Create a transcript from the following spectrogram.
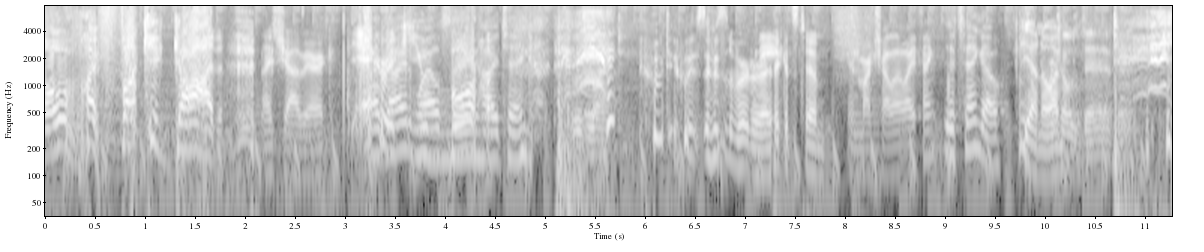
Oh my fucking god! Nice job, Eric. I Eric, died you while saying moron! hi Tank. Who's? Who, who's, who's the murderer? I think it's Tim. And Marcello, I think. It's Tango. Yeah, no, I'm. Dead.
